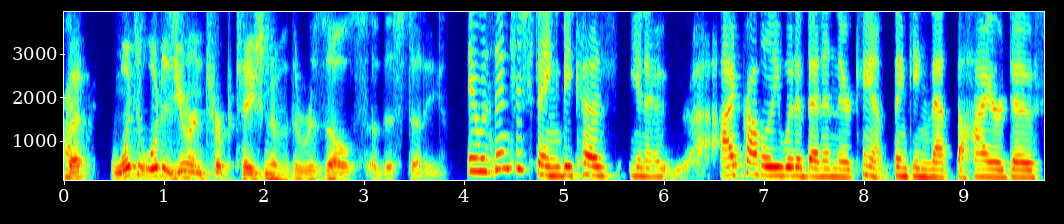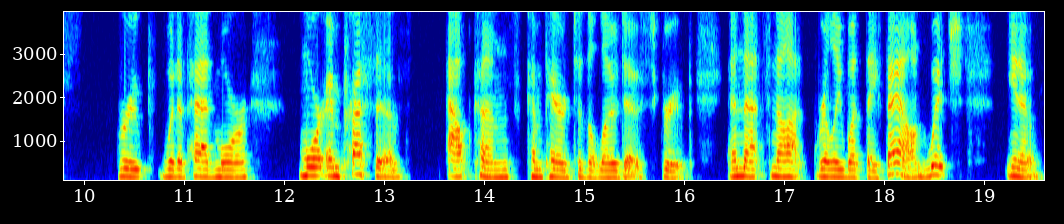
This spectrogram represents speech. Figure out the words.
right. but what what is your interpretation of the results of this study? It was interesting because you know i probably would have been in their camp thinking that the higher dose group would have had more more impressive outcomes compared to the low dose group. And that's not really what they found which you know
